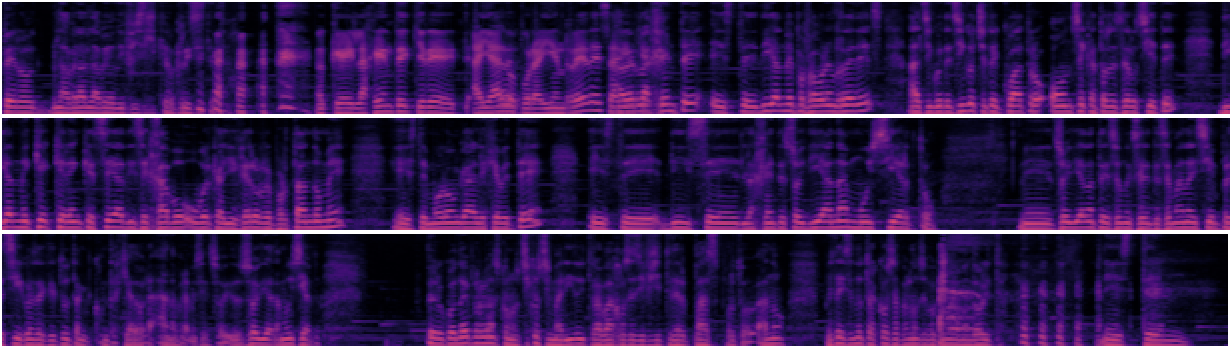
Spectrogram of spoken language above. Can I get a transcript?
pero la verdad la veo difícil, creo que lo hiciste tú. Ok, la gente quiere... ¿Hay algo ver. por ahí en redes? A ¿Alguien ver, la gente, este, díganme por favor en redes al 5584 11 1407. Díganme qué creen que sea, dice Javo Uber Callejero reportándome. Este, Moronga LGBT. Este, dice la gente, soy Diana, muy cierto. Eh, soy Diana, te deseo una excelente semana y siempre sigue con esa actitud tan contagiadora. Ah, no, espérame, soy, soy Diana, muy cierto. Pero cuando hay problemas con los hijos y marido y trabajos es difícil tener paz por todo. Ah, no, me está diciendo otra cosa, pero no sé por qué me lo mandó ahorita. Este,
